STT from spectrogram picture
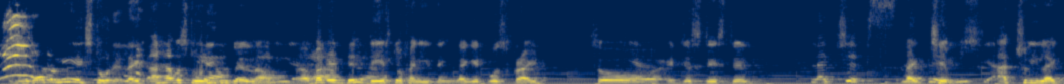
मजा तो नहीं एक story like I have a story to tell now but it didn't taste of anything like it was fried so it just tasted like chips like chips yeah. actually like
